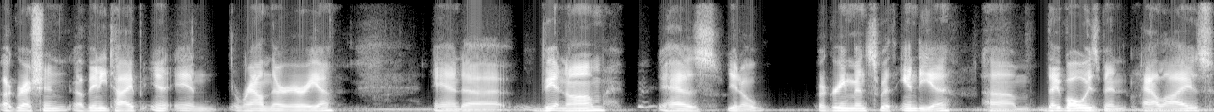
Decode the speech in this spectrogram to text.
aggression of any type in, in around their area, and uh, Vietnam has you know agreements with India. Um, they've always been allies,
